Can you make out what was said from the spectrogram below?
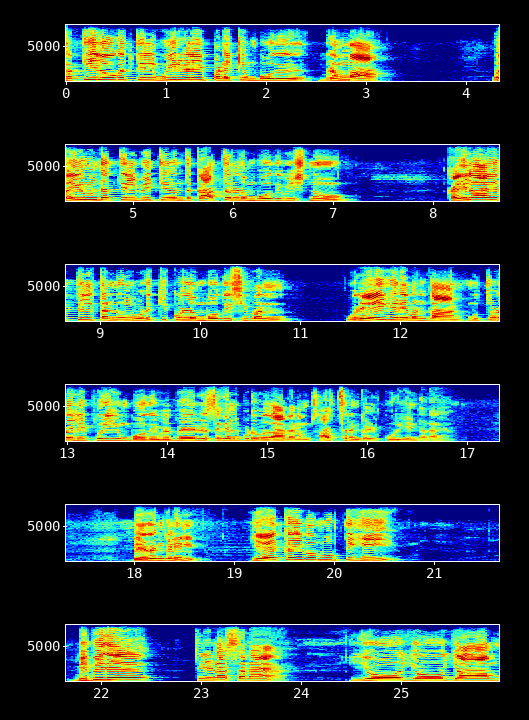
சத்தியலோகத்தில் உயிர்களை படைக்கும்போது பிரம்மா வைகுண்டத்தில் வீட்டிலிருந்து காத்தருளும் போது விஷ்ணு கைலாயத்தில் தன்னுள் ஒடுக்கிக் கொள்ளும்போது சிவன் ஒரே இறைவன் தான் முத்துடலி புரியும் போது வெவ்வேறு செயல்படுவதாக நம் சாஸ்திரங்கள் கூறுகின்றன. வேதங்களில் ஏகைவமூர்த்திகி பிபிதே திரிணசன யோ யோ யாம்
